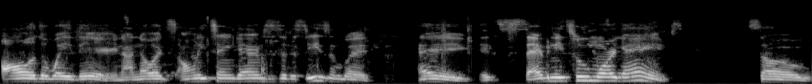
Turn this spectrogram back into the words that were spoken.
all the way there. And I know it's only ten games into the season, but hey, it's seventy two more games. So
